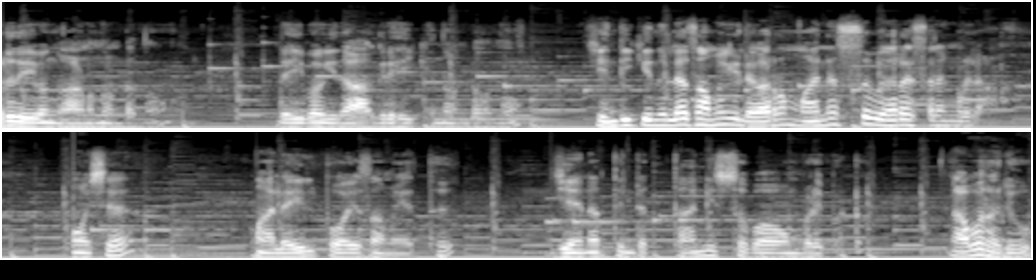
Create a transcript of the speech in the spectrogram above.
ഒരു ദൈവം കാണുന്നുണ്ടെന്നോ? ദൈവം ഇത് ആഗ്രഹിക്കുന്നുണ്ടോന്നോ? ചിന്തിക്കുന്നില്ല സമയമില്ല. കാരണം മനസ്സ് വേറെ സ്ഥലങ്ങളിലാണ്. മോശ മലയിൽ പോയ സമയത്ത് ജനത്തിന്റെ തനി സ്വഭാവം വെളിപ്പെട്ടു. അവർ ഒരു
